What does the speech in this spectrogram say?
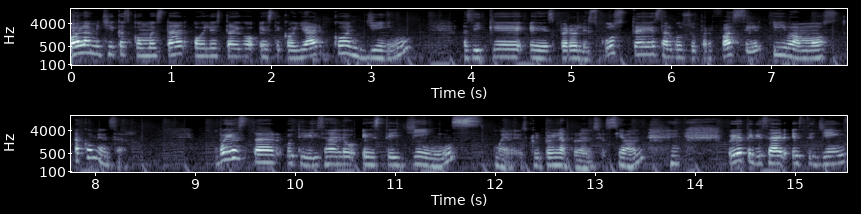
Hola mis chicas, ¿cómo están? Hoy les traigo este collar con jean. Así que eh, espero les guste, es algo súper fácil y vamos a comenzar. Voy a estar utilizando este jeans, bueno, disculpen la pronunciación. voy a utilizar este jeans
